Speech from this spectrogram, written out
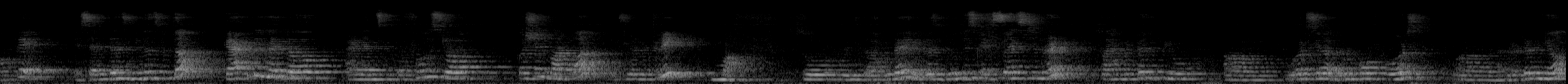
Okay. A sentence begins with a capital letter and ends with a full stop, question mark or exclamatory mark. So uh, today let us do this exercise children. So I have written few um, words here, a group of words uh, written here.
